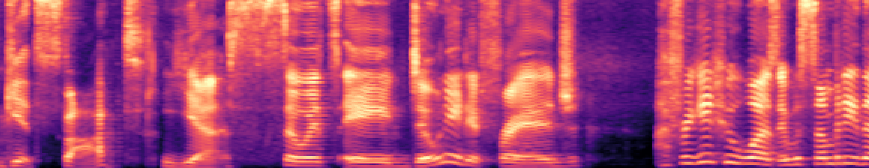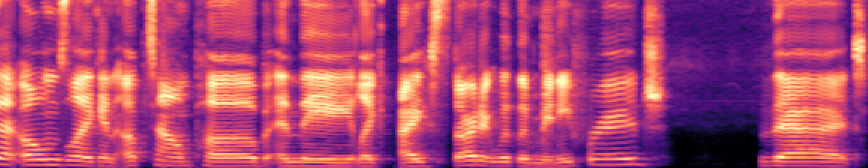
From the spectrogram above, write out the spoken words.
gets stocked. Yes. So it's a donated fridge. I forget who was. It was somebody that owns like an uptown pub and they like I started with a mini fridge that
